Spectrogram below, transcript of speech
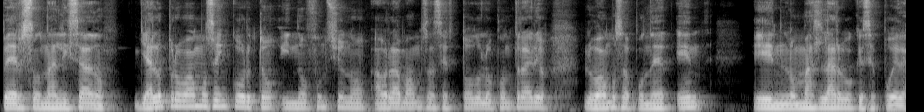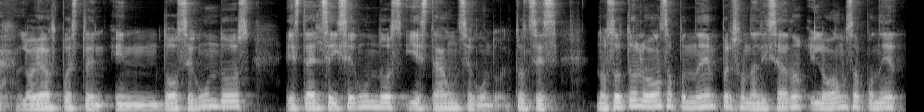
personalizado. Ya lo probamos en corto y no funcionó, ahora vamos a hacer todo lo contrario, lo vamos a poner en, en lo más largo que se pueda. Lo habíamos puesto en, en 2 segundos, está el 6 segundos y está un segundo. Entonces nosotros lo vamos a poner en personalizado y lo vamos a poner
